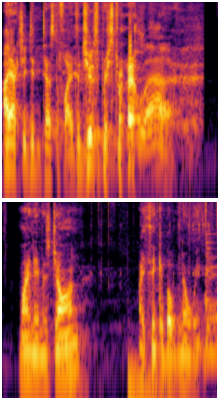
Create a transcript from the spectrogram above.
I actually didn't testify at the Judas Priest trial. Wow. My name is John. I think about knowing.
